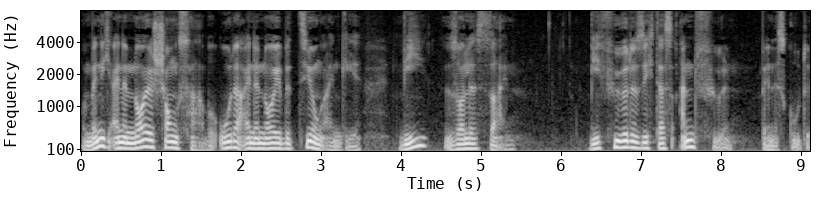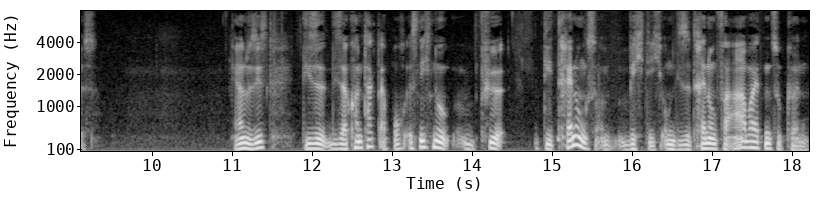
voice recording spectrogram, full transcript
Und wenn ich eine neue Chance habe oder eine neue Beziehung eingehe, wie soll es sein? Wie würde sich das anfühlen, wenn es gut ist? Ja, du siehst, diese, dieser Kontaktabbruch ist nicht nur für die Trennung wichtig, um diese Trennung verarbeiten zu können,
